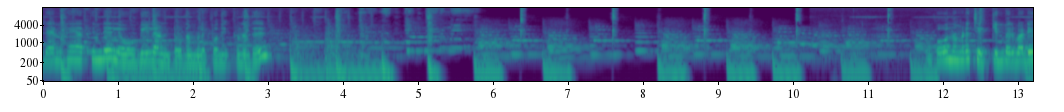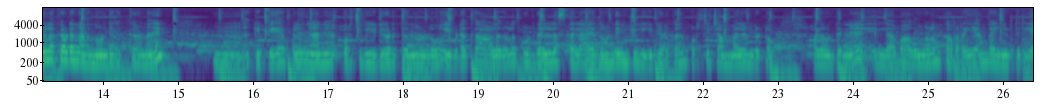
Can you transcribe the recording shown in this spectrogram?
ഗ്രാൻഡ് ഹയാത്തിന്റെ ലോബിയിലാണ് കേട്ടോ നമ്മളിപ്പോൾ നിൽക്കുന്നത്. അപ്പോൾ നമ്മുടെ ചെക്ക് ഇൻ പരിപാടികളൊക്കെ അവിടെ നടന്നുകൊണ്ടിരിക്കുകയാണ്. കിട്ടിയ ഞാൻ കുറച്ച് വീഡിയോ എടുത്തെന്നുള്ളൂ ഇവിടെയൊക്കെ ആളുകൾ കൂടുതലുള്ള സ്ഥലമായതുകൊണ്ട് എനിക്ക് വീഡിയോ എടുക്കാൻ കുറച്ച് ചമ്മലുണ്ട് കേട്ടോ അതുകൊണ്ട് തന്നെ എല്ലാ ഭാഗങ്ങളും കവർ ചെയ്യാൻ കഴിഞ്ഞിട്ടില്ല.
